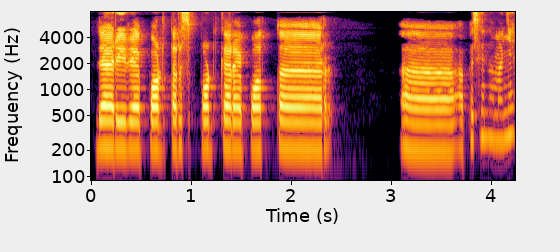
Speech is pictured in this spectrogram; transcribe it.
dari reporter sport ke reporter eh apa sih namanya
